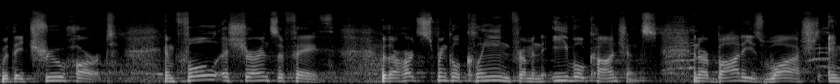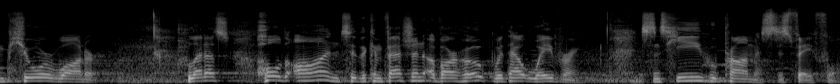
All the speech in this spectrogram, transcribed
with a true heart and full assurance of faith, with our hearts sprinkled clean from an evil conscience and our bodies washed in pure water. Let us hold on to the confession of our hope without wavering, since he who promised is faithful.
